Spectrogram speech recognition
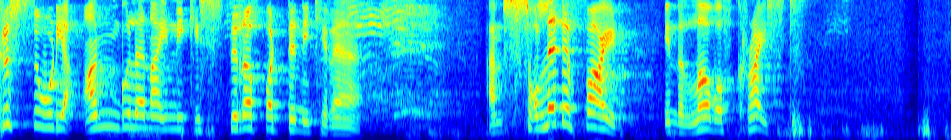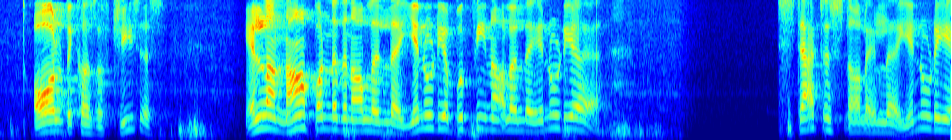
கிறிஸ்துவுடைய அன்புல நான் இன்னைக்கு ஸ்திரப்பட்டு நிக்கிறேன். I'm solidified in the love of Christ. All because of Jesus. எல்லாம் நான் பண்ணதுனால இல்லை என்னுடைய புத்தினால இல்லை என்னுடைய ஸ்டேட்டஸ்னால இல்லை என்னுடைய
